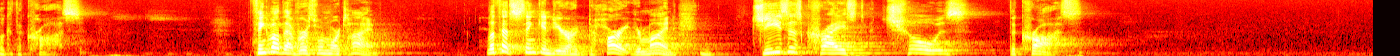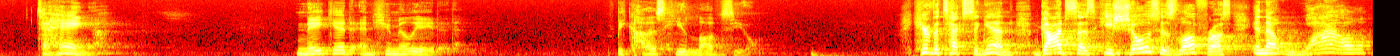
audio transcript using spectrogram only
Look at the cross. Think about that verse one more time. Let that sink into your heart, your mind. Jesus Christ chose the cross to hang naked and humiliated because he loves you. Hear the text again. God says he shows his love for us in that while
